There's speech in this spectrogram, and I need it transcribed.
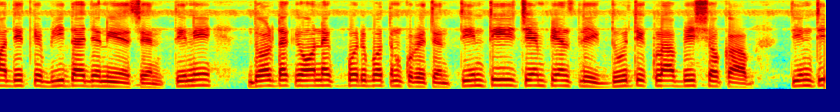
মাদ্রিদকে বিদায় জানিয়েছেন। তিনি দলটাকে অনেক পরিবর্তন করেছেন। তিনটি চ্যাম্পিয়ন্স লিগ, দুইটি ক্লাব বিশ্বকাপ, তিনটি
